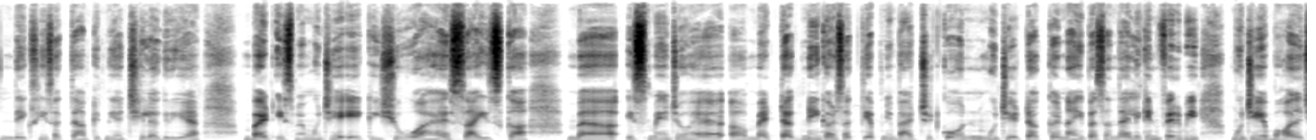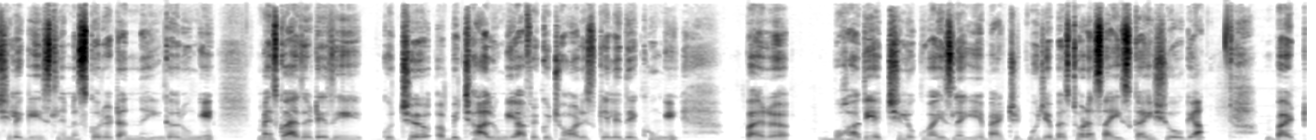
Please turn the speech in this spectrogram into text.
देख ही सकते हैं आप कितनी अच्छी लग रही है। बट इसमें मुझे एक इशू हुआ है साइज़ का। मैं इसमें जो है आ, मैं टग नहीं कर सकती अपनी बेडशीट को। मुझे टग करना ही पसंद है लेकिन फिर भी मुझे ये बहुत अच्छी लगी इसलिए मैं इसको रिटर्न नहीं करूँगी। मैं इसको एज इट इज़ ही कुछ बिछा लूँगी या फिर कुछ और इसके लिए देखूँगी। पर बहुत ही अच्छी लुक वाइज लगी है बेडशीट मुझे बस थोड़ा साइज़ का इशू हो गया बट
